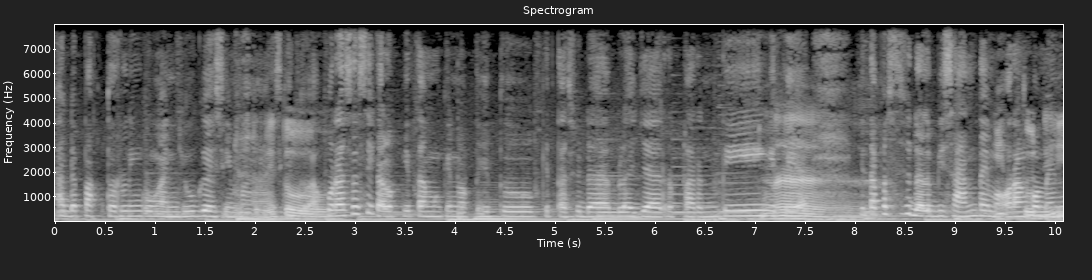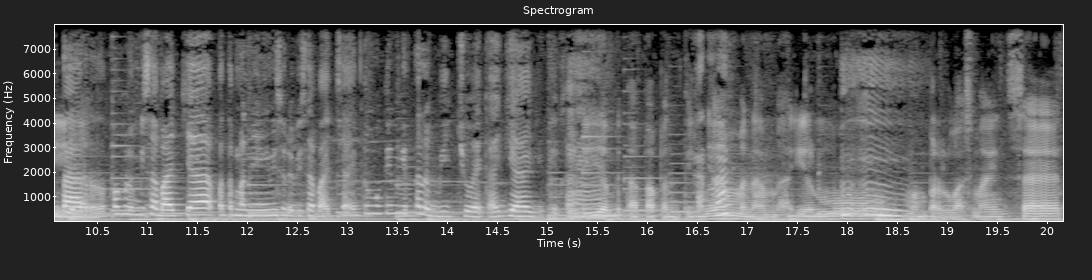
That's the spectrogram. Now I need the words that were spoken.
ada faktor lingkungan juga sih mas. Justru itu. Gitu. Aku rasa sih kalau kita mungkin waktu itu kita sudah belajar parenting gitu ya, nah kita pasti sudah lebih santai sama orang dia. komentar. Kok belum bisa baca? Kok temannya ini sudah bisa baca? Itu mungkin kita lebih cuek aja gitu itu kan. dia betapa pentingnya Karena- menambah ilmu memperluas mindset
